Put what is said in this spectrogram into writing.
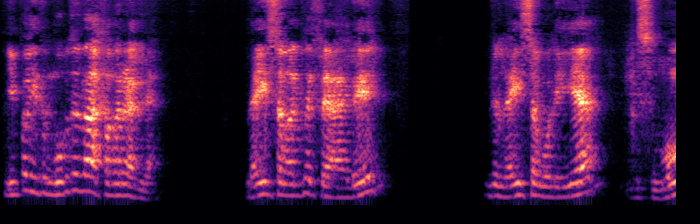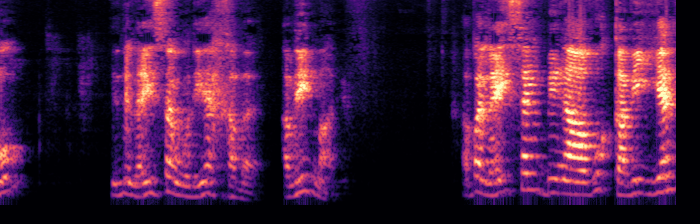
இப்போ இது முகதா கவர் அல்ல. லைச வந்து ஃபேலு இது லைசவுடைய இஸ்மோ இது லைசவுடைய கவர் அப்படின்னு மாறி அப்ப லைசல் பினாவு கவியன்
